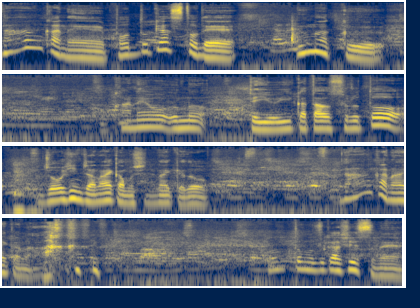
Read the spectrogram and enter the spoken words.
なんかねポッドキャストでうまくお金を生むっていう言い方をすると上品じゃないかもしれないけどなんかないかな。本当難しいですね。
